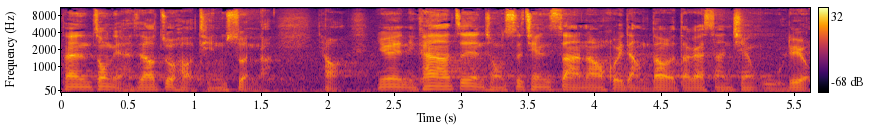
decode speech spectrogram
但是重点还是要做好停损了，好，因为你看它之前从四千三，然后回档到了大概三千五六、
